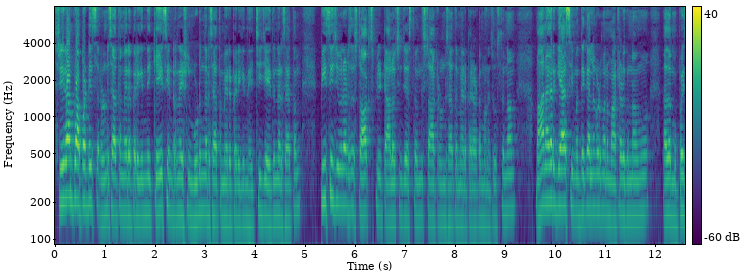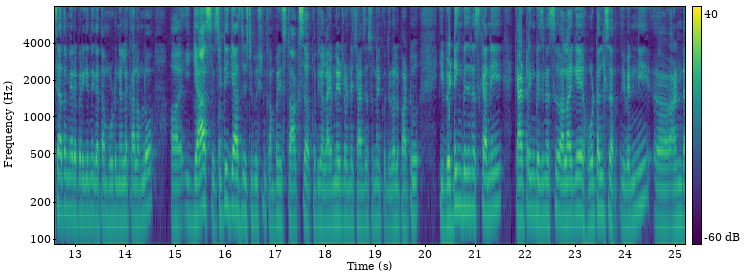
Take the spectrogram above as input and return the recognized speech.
శ్రీరామ్ ప్రాపర్టీస్ రెండు శాతం మేర పెరిగింది కేసీ ఇంటర్నేషనల్ మూడున్నర శాతం మేర పెరిగింది హెచ్ఈజీ ఐదున్నర శాతం పీసీ జ్యువెలర్స్ స్టాక్ స్ప్లిట్ ఆలోచన చేస్తుంది స్టాక్ రెండు శాతం మేర పెరగడం మనం చూస్తున్నాం. మహానగర్ గ్యాస్ ఈ మధ్యకాలంలో కూడా మనం మాట్లాడుకున్నాము. దాదాపు ముప్పై శాతం మేర పెరిగింది గత మూడు నెలల కాలంలో. ఈ gas city gas distribution company stocks కొద్దిగా లైమ్ లైట్లో ఉండే ఛాన్సెస్ ఉన్నాయి కొద్ది రోజుల పాటు. ఈ వెడ్డింగ్ బిజినెస్ కానీ క్యాటరింగ్ బిజినెస్ అలాగే హోటల్స్ ఇవన్నీ అండ్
